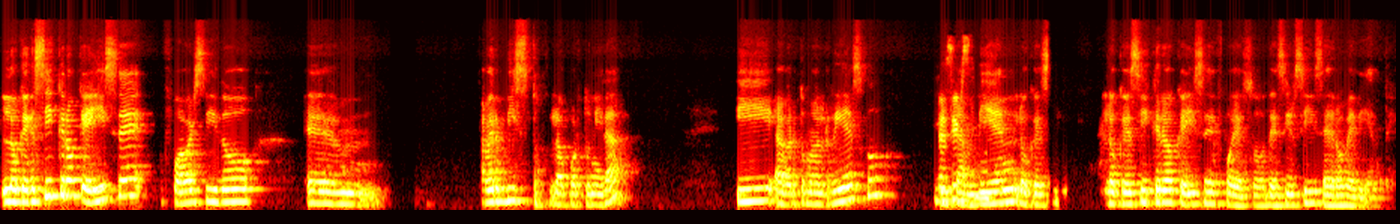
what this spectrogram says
lo que sí creo que hice fue haber sido, em, haber visto la oportunidad y haber tomado el riesgo y también lo que, sí, lo que sí creo que hice fue eso, decir sí, ser obediente.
